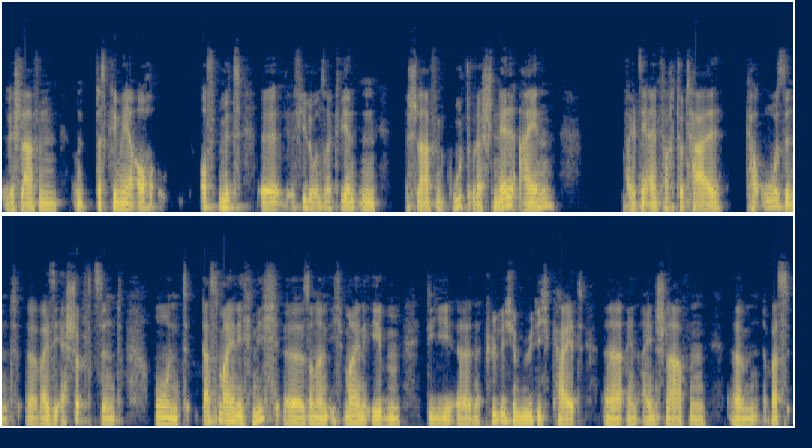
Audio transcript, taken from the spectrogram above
wir schlafen, und das kriegen wir ja auch oft mit, äh, viele unserer Klienten schlafen gut oder schnell ein, weil sie einfach total K.O. sind, äh, weil sie erschöpft sind. Und das meine ich nicht, äh, sondern ich meine eben die äh, natürliche Müdigkeit, äh, ein Einschlafen, ähm, was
